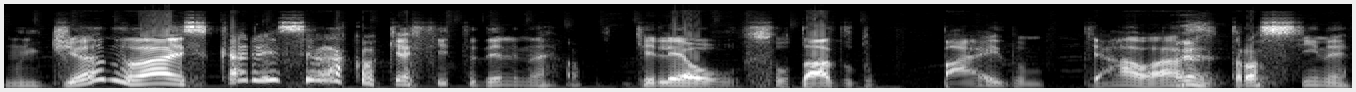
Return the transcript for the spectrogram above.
um indiano lá. Esse cara aí, sei lá qual é a fita dele, na real. Que ele é o soldado do pai do Piá lá. É. Trocinho, né?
